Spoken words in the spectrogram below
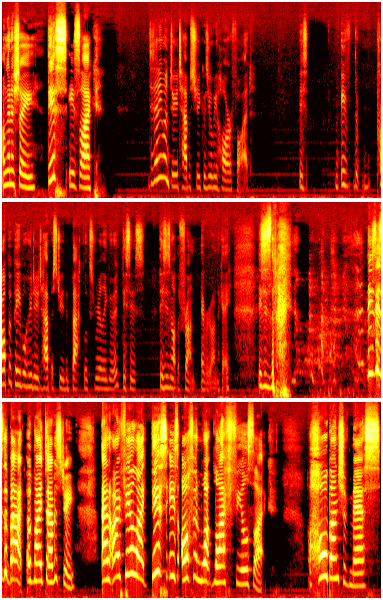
I'm going to show you. This is like, does anyone do tapestry? Because you'll be horrified. This, if the proper people who do tapestry, the back looks really good. This is this is not the front, everyone. Okay, this is the back. this is the back of my tapestry. And I feel like this is often what life feels like a whole bunch of mess,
